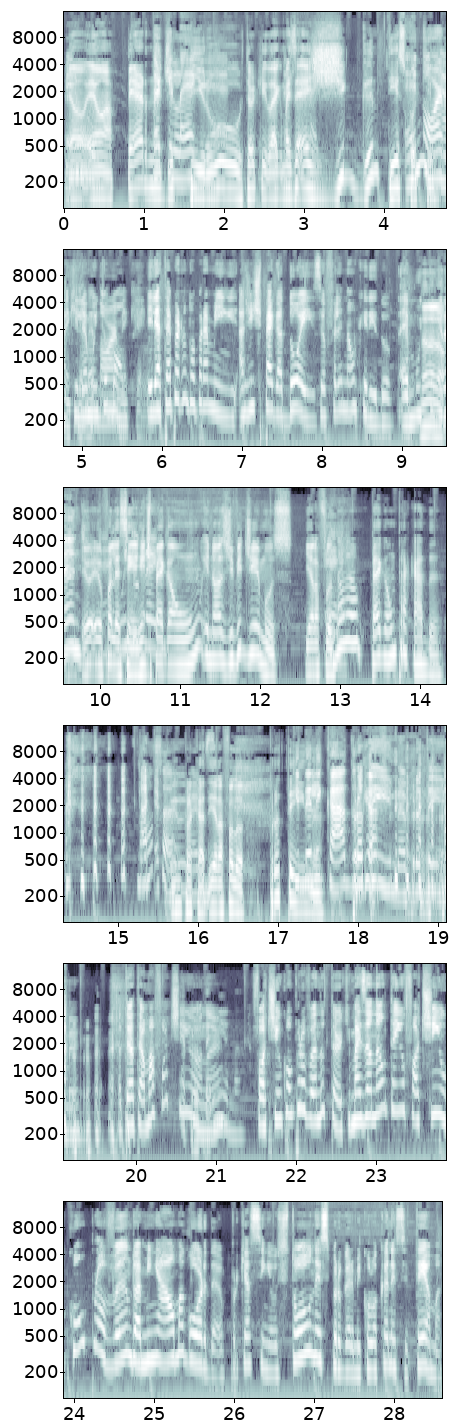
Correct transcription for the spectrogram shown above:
É, Peru. é uma perna Turkey de leg, peru, turkey leg, mas Turkey é leg. gigantesco É aquilo. enorme. Aquilo é aquilo, muito bom. aquilo. Ele até perguntou pra mim: a gente pega dois? Eu falei, não, querido. É muito não, não, não. grande. Eu, eu né? falei assim, a gente grande. pega um e nós dividimos. E ela falou, É. não, não, pega um pra cada. Nossa, Um pra cada. E ela falou, que proteína. delicado. Proteína, proteína. Eu tenho até uma É fotinho, né? proteína. Fotinho comprovando o turkey. Mas eu não tenho fotinho comprovando a minha alma gorda. Porque assim, eu estou nesse programa e colocando esse tema,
